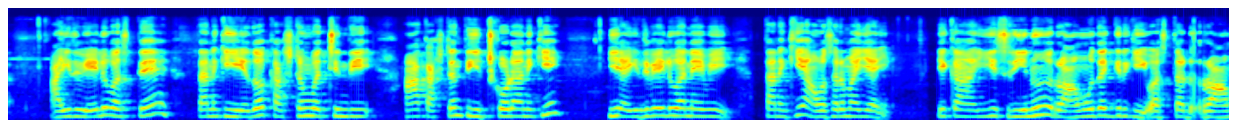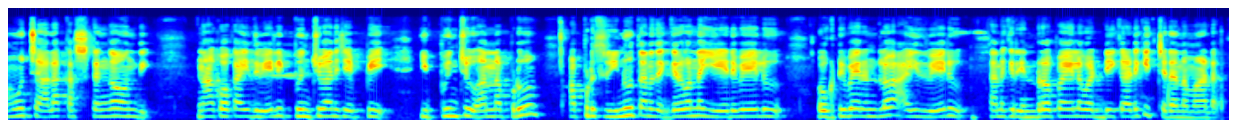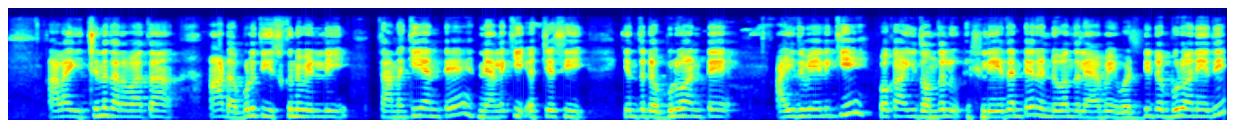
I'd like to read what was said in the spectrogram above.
ఐదు వేలు వస్తే తనకి ఏదో కష్టం వచ్చింది. ఆ కష్టం తీర్చుకోవడానికి ఈ ఐదు వేలు అనేవి తనకి అవసరమయ్యాయి. ఇక ఈ శ్రీను రాము దగ్గరికి వస్తాడు. రాము చాలా కష్టంగా ఉంది. నాకు ఒక ఐదు వేలు ఇప్పించు అని చెప్పి ఇప్పించు అన్నప్పుడు అప్పుడు శ్రీను తన దగ్గర ఉన్న ఏడు వేలు ఒకటి బై రెండులో ఐదు వేలు తనకి రెండు రూపాయల వడ్డీ కాడికి ఇచ్చాడన్నమాట. అలా ఇచ్చిన తర్వాత ఆ డబ్బులు తీసుకుని వెళ్ళి తనకి అంటే నెలకి వచ్చేసి ఇంత డబ్బులు అంటే ఐదు వేలకి ఒక ఐదు వందలు లేదంటే రెండు వందల యాభై వడ్డీ డబ్బులు అనేది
